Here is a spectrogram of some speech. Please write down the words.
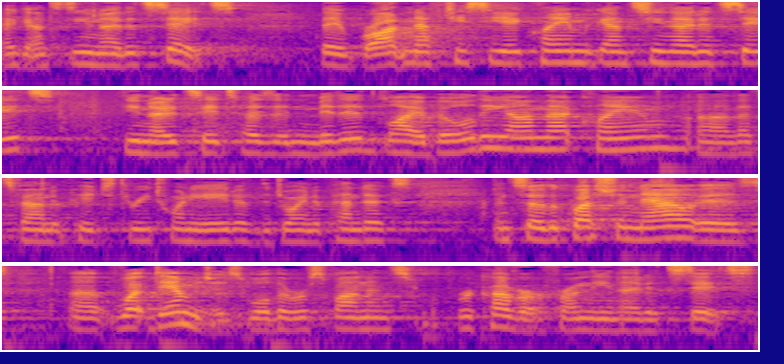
against the United States. They brought an FTCA claim against the United States. The United States has admitted liability on that claim. Uh, that's found at page 328 of the Joint Appendix. And so the question now is, uh, what damages will the respondents recover from the United States?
